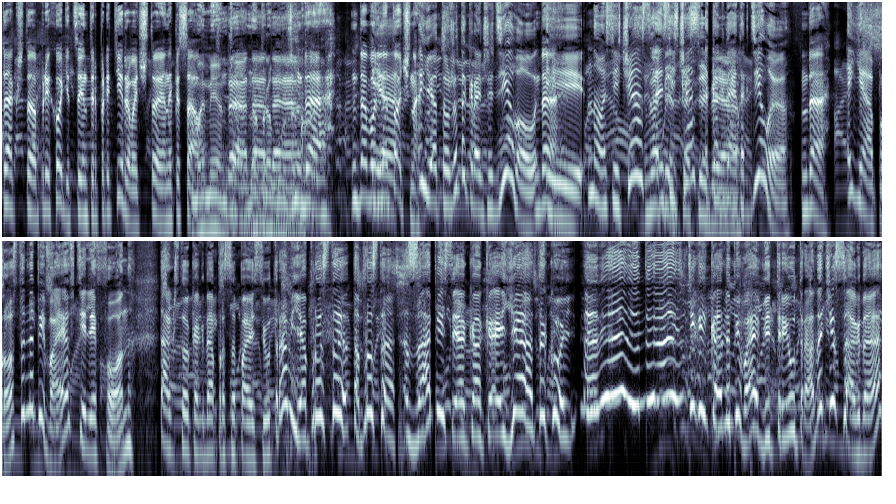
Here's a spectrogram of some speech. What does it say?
Так что приходится интерпретировать, что я написал. Момент Да, на да, довольно точно. Я тоже так раньше делал. Да. И. Но сейчас, сейчас, когда я так делаю, Да. я просто напиваю в телефон. Так что когда просыпаюсь утром, я просто... Там просто запись, э, как э, я такой... э, Тихонько напиваю, ведь три утра на часах, да?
